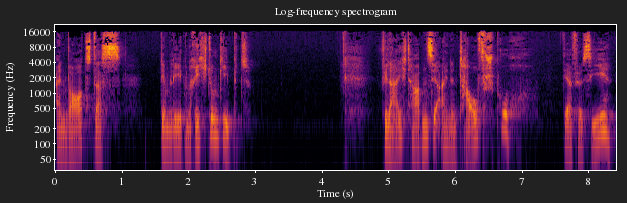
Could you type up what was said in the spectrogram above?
ein Wort, das dem Leben Richtung gibt Vielleicht haben Sie einen Taufspruch, der für Sie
